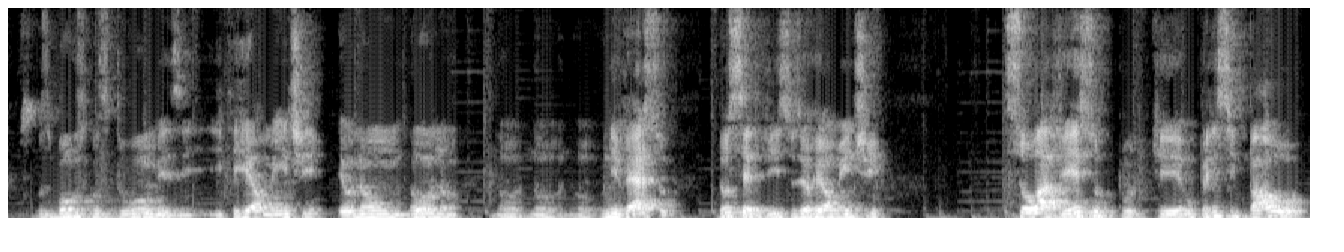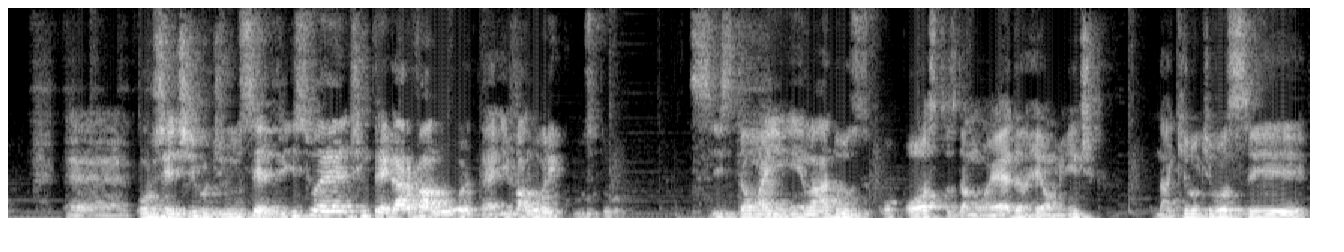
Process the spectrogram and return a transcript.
os bons costumes e, e que realmente eu não no, no, no, no- universo dos serviços eu realmente sou avesso porque o principal é, objetivo de um serviço é de entregar valor, né? E valor e custo estão aí em lados opostos da moeda, realmente, naquilo que você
